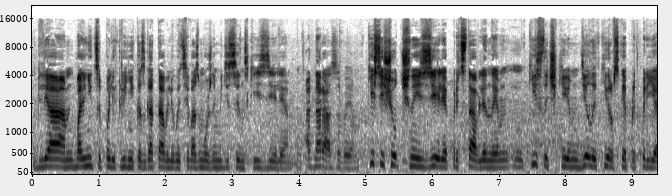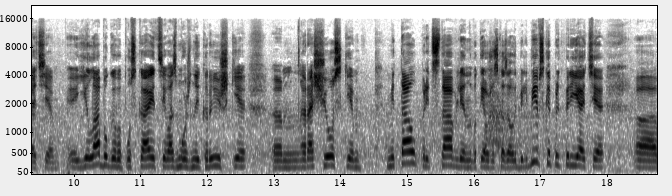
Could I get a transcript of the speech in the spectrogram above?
Для больницы поликлиника изготавливает всевозможные медицинские изделия, одноразовые. Кисти щеточные изделия, представлены. Кисточки делает кировское предприятие. Елабуга выпускает всевозможные крышки, эм, расчески. Металл представлен, вот я уже сказала, Бельбеевское предприятие. Э,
